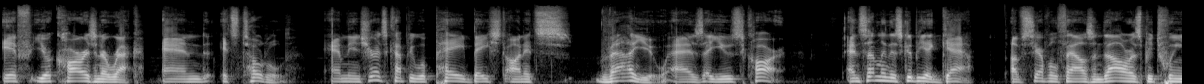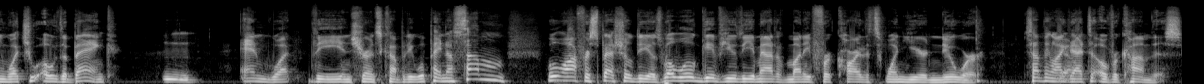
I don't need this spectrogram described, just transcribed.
if your car is in a wreck and it's totaled, and the insurance company will pay based on its value as a used car. And suddenly there's going to be a gap of several thousand dollars between what you owe the bank mm. and what the insurance company will pay. Now, some will offer special deals. Well, we'll give you the amount of money for a car that's one year newer, something like yeah. that to overcome this.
